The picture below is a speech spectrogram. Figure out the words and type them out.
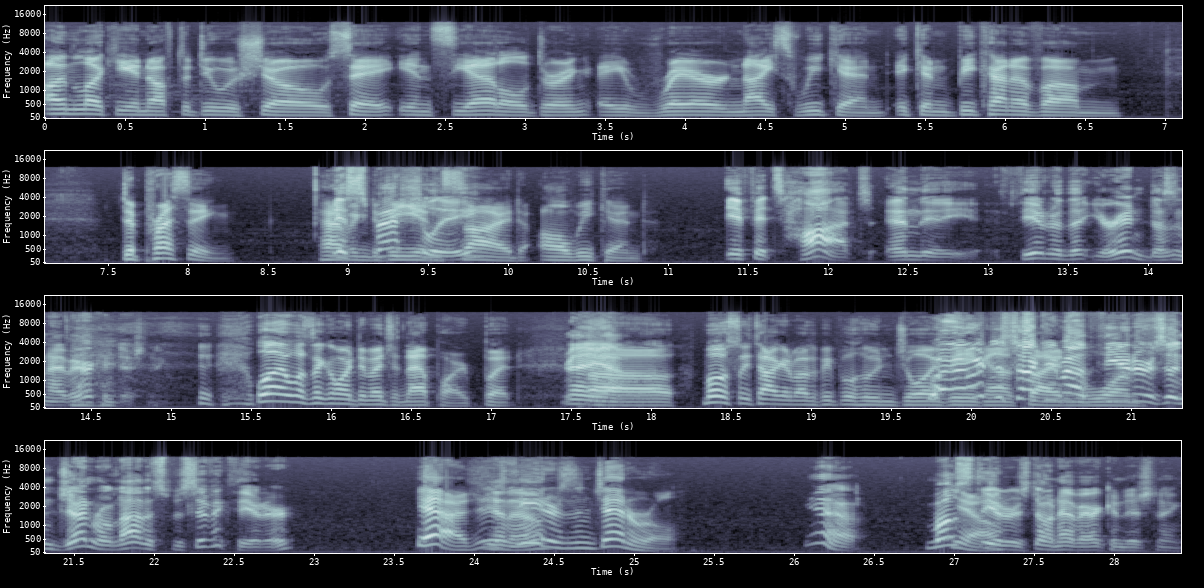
unlucky enough to do a show say in Seattle during a rare nice weekend, it can be kind of um depressing having to be inside all weekend. if it's hot and the theater that you're in doesn't have air conditioning Well, I wasn't going to mention that part, but Yeah, yeah. Uh, mostly talking about the people who enjoy well, being we're just outside talking about in theaters in general not a specific theater Yeah, just you know. theaters in general. Yeah, most You know. theaters don't have air conditioning.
